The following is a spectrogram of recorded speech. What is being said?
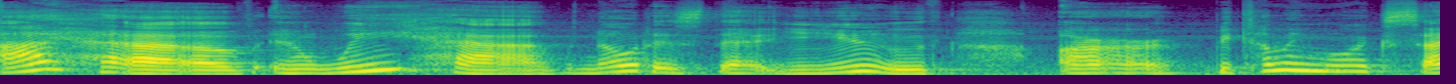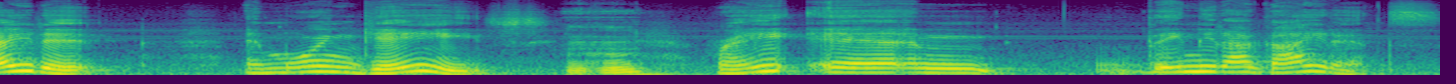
I have and we have noticed that youth are becoming more excited and more engaged, mm-hmm. right? And they need our guidance.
